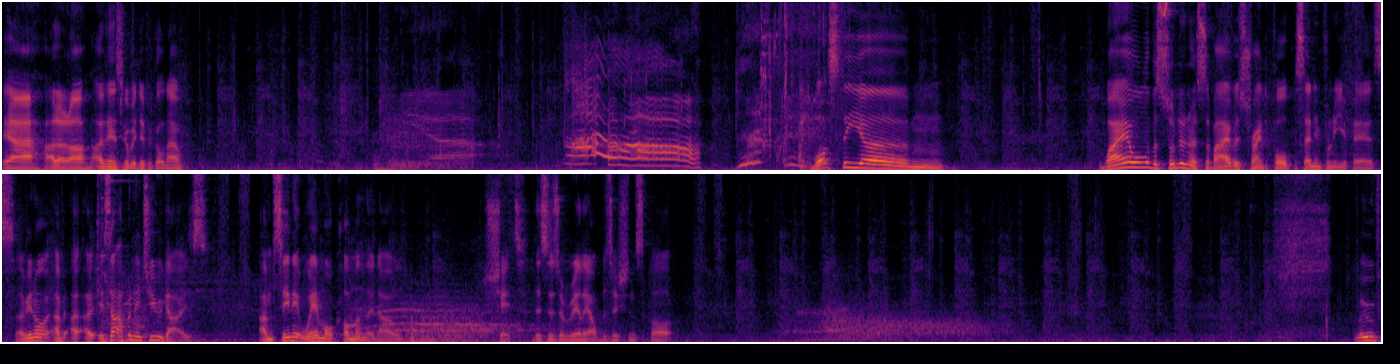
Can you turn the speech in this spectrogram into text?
Yeah, I don't know. I think it's gonna be difficult now. What's the, um... Why all of a sudden are survivors trying to 4% in front of your face? Have you know, have, uh, is that happening to you guys? I'm seeing it way more commonly now. Shit, this is a really opposition spot. Move.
